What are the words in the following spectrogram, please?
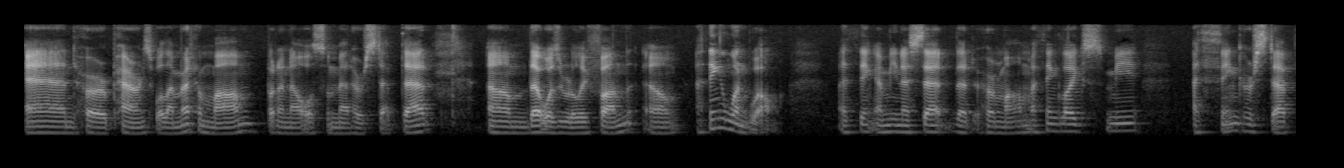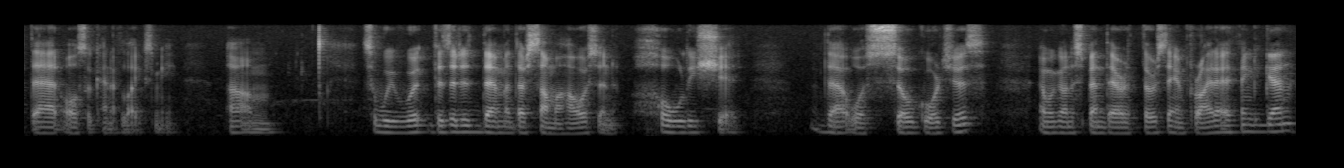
and her parents. Well, I met her mom, but I now also met her stepdad. Um, that was really fun. Um, I think it went well. I think, I mean, I said that her mom, I think, likes me. I think her stepdad also kind of likes me. Um, so we visited them at their summer house and holy shit, that was so gorgeous. And we're gonna spend there Thursday and Friday, I think, again.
